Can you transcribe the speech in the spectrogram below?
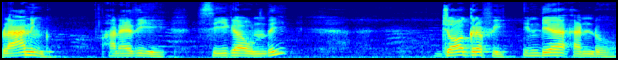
planning అనేది సిగా ఉంది. Geography India and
